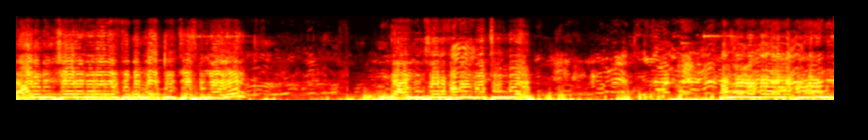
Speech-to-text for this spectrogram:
నాలుగు నిమిషాల నలభై ఐదు సెకండ్లు పూర్తి చేసుకున్నారు ఇంకా ఐదు నిమిషాల సమయం వచ్చింది పన్నెండు వందల అడుగుల దూరాన్ని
